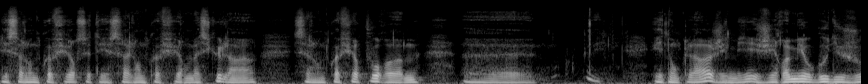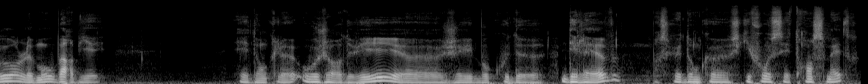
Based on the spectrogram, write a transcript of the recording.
les salons de coiffure, c'était salons de coiffure masculin, salons de coiffure pour hommes. Euh, et donc là, j'ai remis au goût du jour le mot barbier. Et donc aujourd'hui, euh, j'ai beaucoup d'élèves, parce que donc euh, ce qu'il faut, c'est transmettre.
